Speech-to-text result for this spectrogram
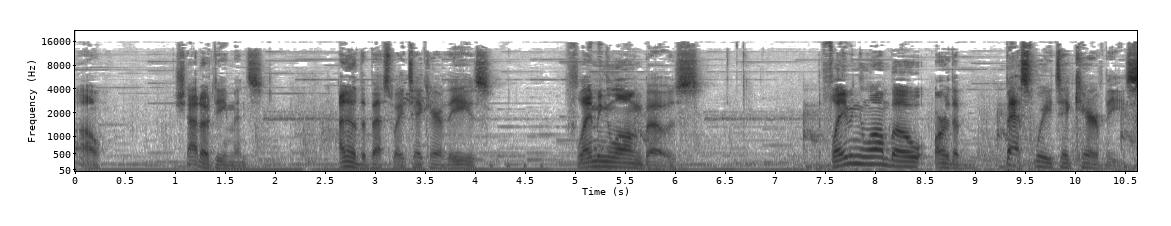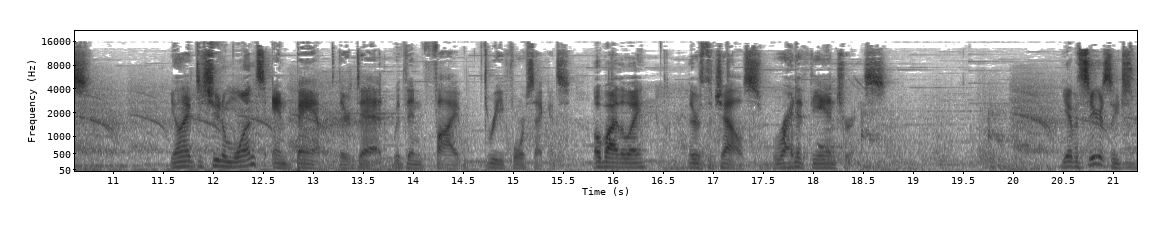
Oh. Shadow Demons. I know the best way to take care of these. Flaming Longbows. The Flaming Longbow are the best way to take care of these. You only have to shoot them once, and bam, they're dead within five, three, four seconds. Oh, by the way, there's the chalice right at the entrance. Yeah, but seriously, just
